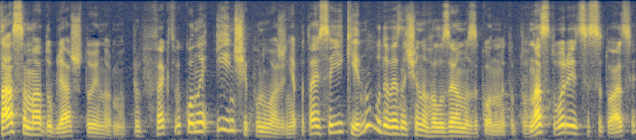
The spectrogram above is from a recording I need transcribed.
Та сама дубляж тої норми. Префект виконує інші повноваження. Питаюся, які? Ну, буде визначено галузевими законами. Тобто в нас створюється ситуація,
